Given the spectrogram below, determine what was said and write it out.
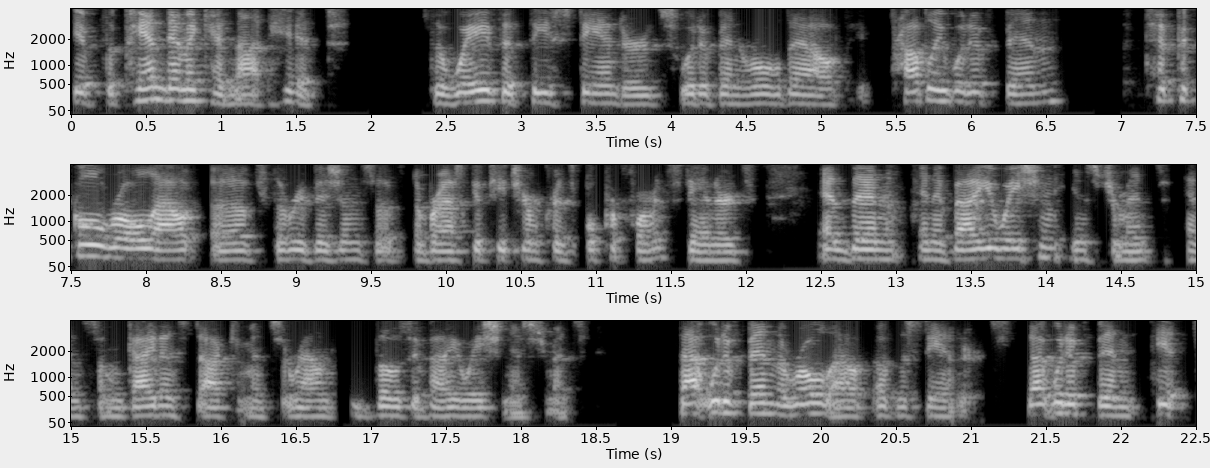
if the pandemic had not hit, the way that these standards would have been rolled out, it probably would have been typical rollout of the revisions of Nebraska teacher and principal performance standards, and then an evaluation instrument and some guidance documents around those evaluation instruments. That would have been the rollout of the standards. That would have been it.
